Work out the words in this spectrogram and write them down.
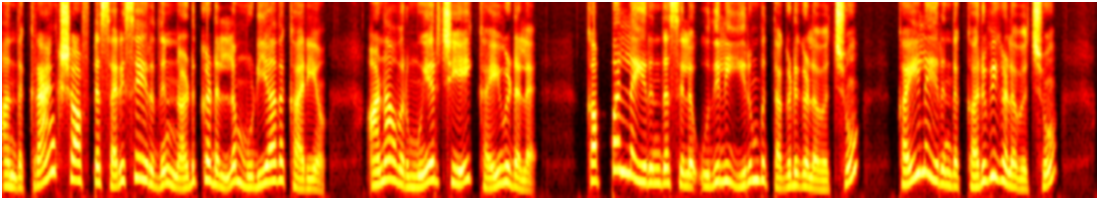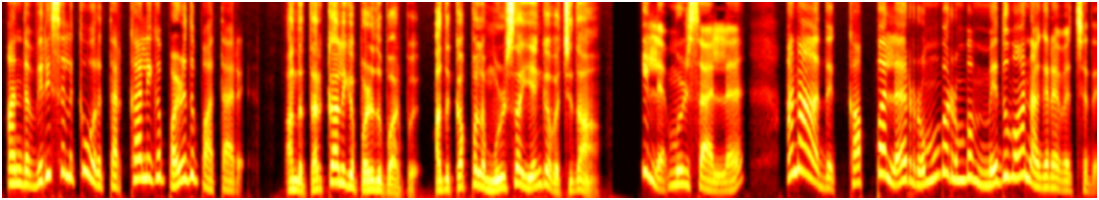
அந்த கிராங்க் ஷாஃப்ட சரி செய்யறது நடுக்கடல்ல முடியாத காரியம். ஆனா அவர் முயற்சியை கைவிடல. கப்பல்ல இருந்த சில உதிலி இரும்பு தகடுகளை வச்சும் கையில இருந்த கருவிகளை வச்சும் அந்த விரிசலுக்கு ஒரு தற்காலிக பழுது பார்த்தாரு. அந்த தற்காலிக பழுதுபார்ப்பு அது கப்பலை முழுசா எங்க வச்சுதான்? இல்ல முழுசா இல்ல. ஆனா அது கப்பல ரொம்ப ரொம்ப மெதுவா நகர வச்சது.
